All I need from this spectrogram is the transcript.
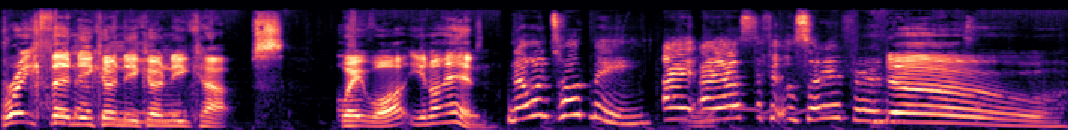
Break their Nico Nico kneecaps. Wait, what? You're not in? No one told me. I, I asked if it was over. and- No.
